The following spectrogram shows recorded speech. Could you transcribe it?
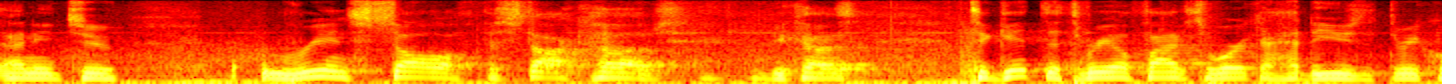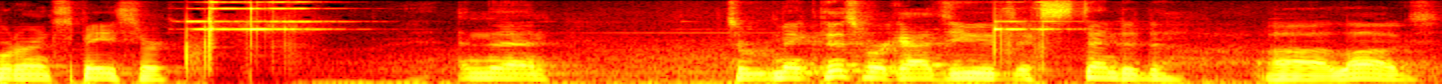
I need to reinstall the stock hubs because to get the 305s to work, I had to use the three quarter inch spacer. And then to make this work, I had to use extended uh, lugs,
